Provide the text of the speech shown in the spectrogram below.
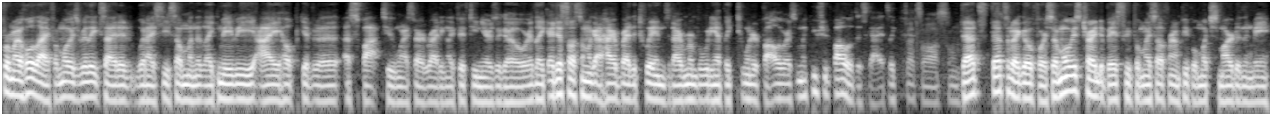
for my whole life I'm always really excited when I see someone that like maybe I helped give a, a spot to when I started writing like 15 years ago or like I just saw someone got hired by the twins and I remember when he had like 200 followers I'm like you should follow this guy it's like That's awesome. that's that's what I go for so I'm always trying to basically put myself around people much smarter than me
